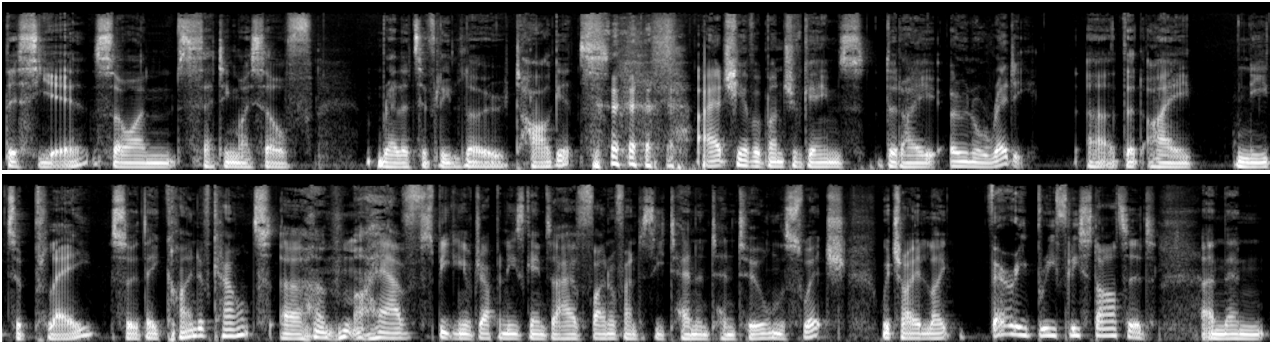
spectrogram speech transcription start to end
this year, so I'm setting myself relatively low targets. I actually have a bunch of games that I own already uh, that I need to play, so they kind of count. Um, I have, speaking of Japanese games, I have Final Fantasy X and X-2 on the Switch, which I like very briefly started and then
